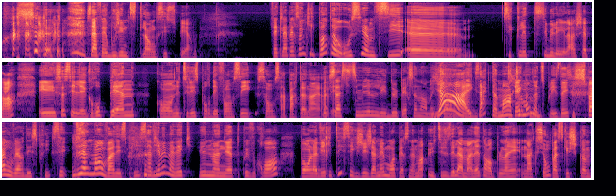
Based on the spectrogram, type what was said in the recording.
ça fait bouger une petite langue, c'est superbe. Fait que la personne qui le porte a aussi un petit, euh, petit clit stimulé, là, je sais pas. Et ça, c'est le gros pen qu'on utilise pour défoncer son sa partenaire avec. ça stimule les deux personnes en même temps. Yeah, exactement. Très Tout le monde a du plaisir. C'est super ouvert d'esprit. C'est tellement ouvert d'esprit. Ça vient même avec une manette, pouvez-vous croire? Bon, la vérité, c'est que j'ai jamais, moi, personnellement, utilisé la manette en plein action parce que je suis comme,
